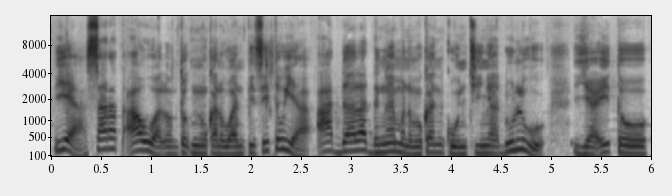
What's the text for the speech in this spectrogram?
Ya, syarat awal untuk menemukan One Piece itu ya adalah dengan menemukan kuncinya dulu, yaitu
